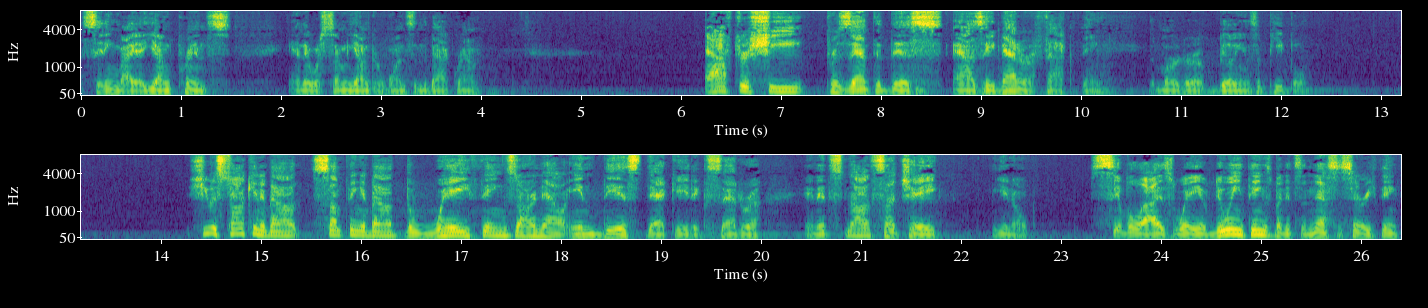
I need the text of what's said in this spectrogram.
sitting by a young prince, and there were some younger ones in the background. After she presented this as a matter of fact thing, the murder of billions of people, she was talking about something about the way things are now in this decade, etc. And it's not such a, you know, civilized way of doing things, but it's a necessary thing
